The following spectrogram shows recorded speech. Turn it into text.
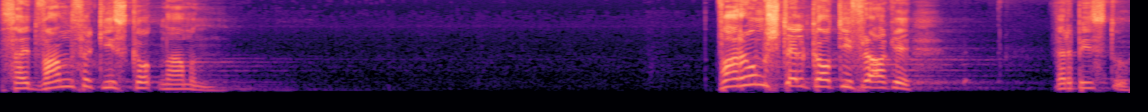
Seit wann vergisst Gott Namen? Warum stellt Gott die Frage, wer bist du?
